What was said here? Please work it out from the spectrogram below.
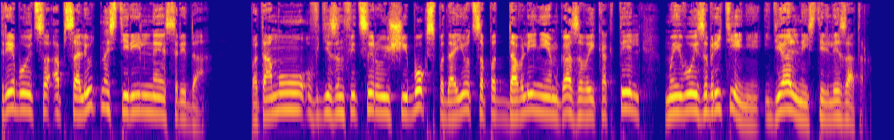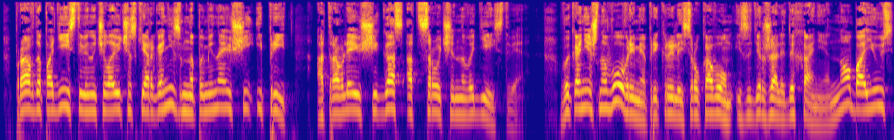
требуется абсолютно стерильная среда. Потому в дезинфицирующий бокс подается под давлением газовый коктейль моего изобретения, идеальный стерилизатор. Правда, по действию на человеческий организм напоминающий иприт, отравляющий газ отсроченного действия. Вы, конечно, вовремя прикрылись рукавом и задержали дыхание, но боюсь,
